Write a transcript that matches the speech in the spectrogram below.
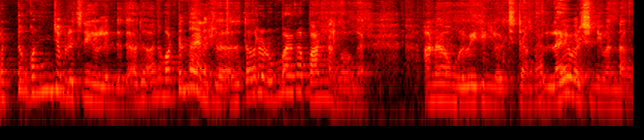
மட்டும் கொஞ்சம் பிரச்சனைகள் இருந்தது. அது அது மட்டும்தான் எனக்கு அதை தவிர ரொம்ப அழகாக பாடினாங்க அவங்க. ஆனால் அவங்கள வெயிட்டிங்கில் வச்சுட்டாங்க. லைவ் வர்ஷனி வந்தாங்க.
